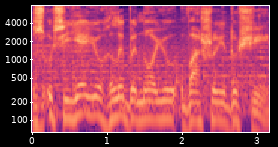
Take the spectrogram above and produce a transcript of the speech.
з усією глибиною вашої душі.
